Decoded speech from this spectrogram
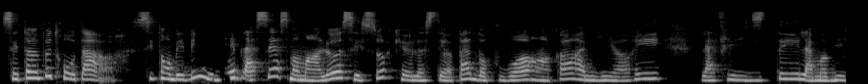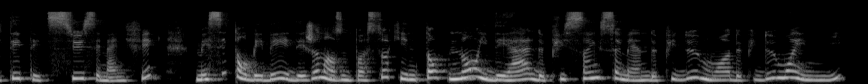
c'est un peu trop tard. Si ton bébé est bien placé à ce moment-là, c'est sûr que l'ostéopathe va pouvoir encore améliorer la fluidité, la mobilité de tes tissus, c'est magnifique. Mais si ton bébé est déjà dans une posture qui est non idéale depuis cinq semaines, depuis deux mois, depuis deux mois et demi,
